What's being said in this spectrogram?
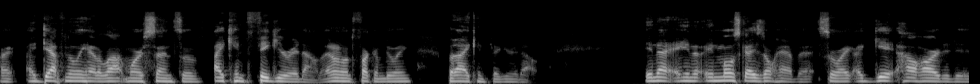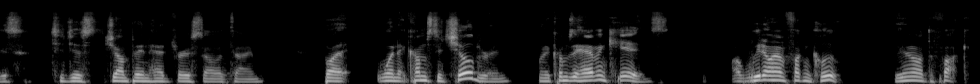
i i definitely had a lot more sense of i can figure it out i don't know what the fuck i'm doing but i can figure it out and i you know and most guys don't have that so i, I get how hard it is to just jump in head first all the time. But when it comes to children, when it comes to having kids, uh, we don't have a fucking clue. We don't know what the fuck.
